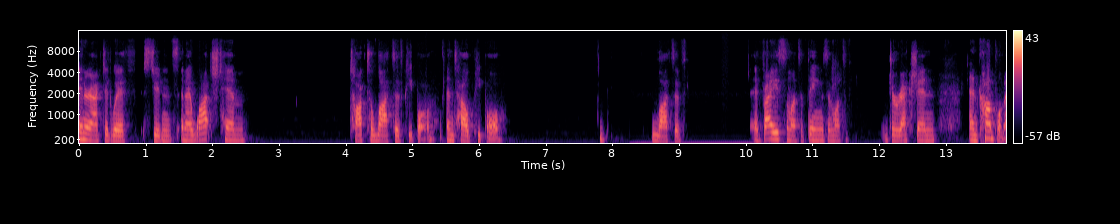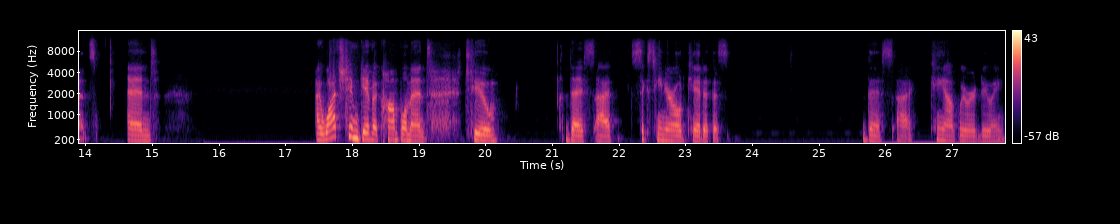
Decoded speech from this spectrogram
interacted with students, and I watched him talk to lots of people and tell people lots of advice and lots of things and lots of direction and compliments. And I watched him give a compliment to this 16 uh, kid at this this uh, camp we were doing,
